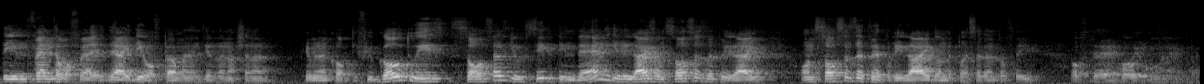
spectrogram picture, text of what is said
the inventor of uh, the idea of permanent international criminal court. If you go to his sources, you'll see that in the end he relies on sources that rely on sources that have relied on the precedent of the of the Holy Roman Empire.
